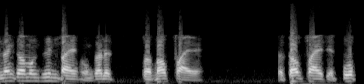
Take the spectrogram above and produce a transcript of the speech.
นั้นก็มันขึ้นไป ผมก็สต็อปไฟสต็อปไฟเสร็จปุ๊บ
